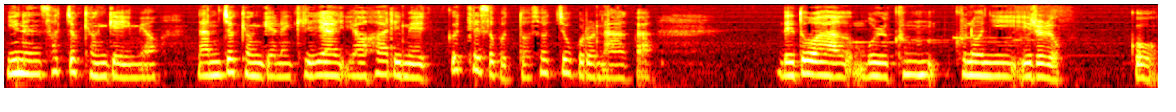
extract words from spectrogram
이는 서쪽 경계이며 남쪽 경계는 길랴 여하림의 끝에서부터 서쪽으로 나아가 네도아 물 근원이 이르렀고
